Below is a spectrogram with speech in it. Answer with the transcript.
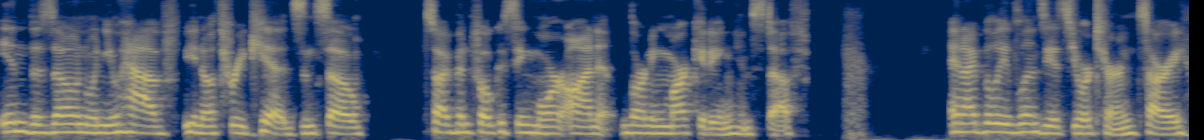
in the zone when you have you know three kids, and so so I've been focusing more on learning marketing and stuff. And I believe Lindsay, it's your turn. Sorry.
